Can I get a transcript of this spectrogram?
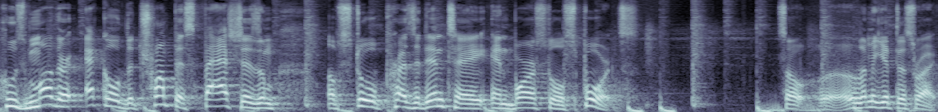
whose mother echoed the Trumpist fascism of Stool Presidente and Barstool Sports. So uh, let me get this right.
